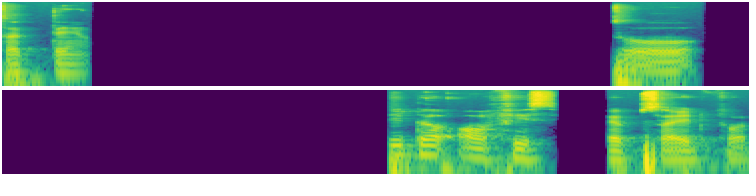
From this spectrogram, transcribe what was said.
सकते हैं so see the office website for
